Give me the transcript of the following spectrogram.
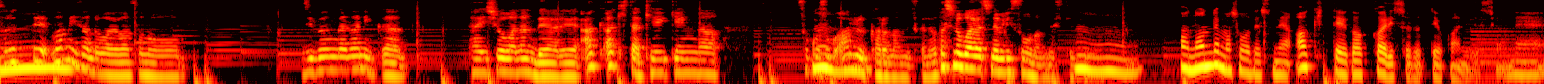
それってマミーさんの場合はその自分が何か対象は何であれあ飽きた経験がそこそこあるからなんですかね、私の場合はちなみにそうなんですけど、うんうん。あ何でもそうですね。飽きてがっかりするっていう感じですよね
